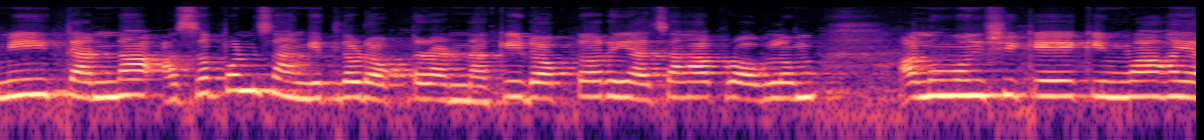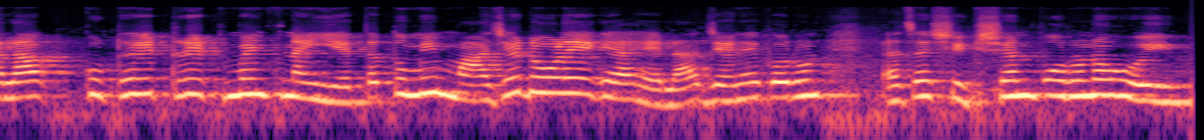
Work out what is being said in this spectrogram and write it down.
मी त्यांना असं पण सांगितलं डॉक्टरांना की डॉक्टर ह्याचा हा प्रॉब्लेम अनुवंशिक आहे किंवा ह्याला कुठेही ट्रीटमेंट नाही आहे तर तुम्ही माझे डोळे घ्या ह्याला जेणेकरून याचं शिक्षण पूर्ण होईल.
